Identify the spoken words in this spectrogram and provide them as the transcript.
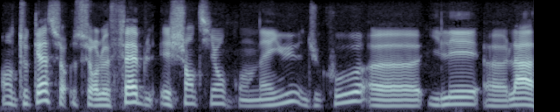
en, tout cas, sur, sur, le faible échantillon qu'on a eu, du coup, euh, il est euh, là,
